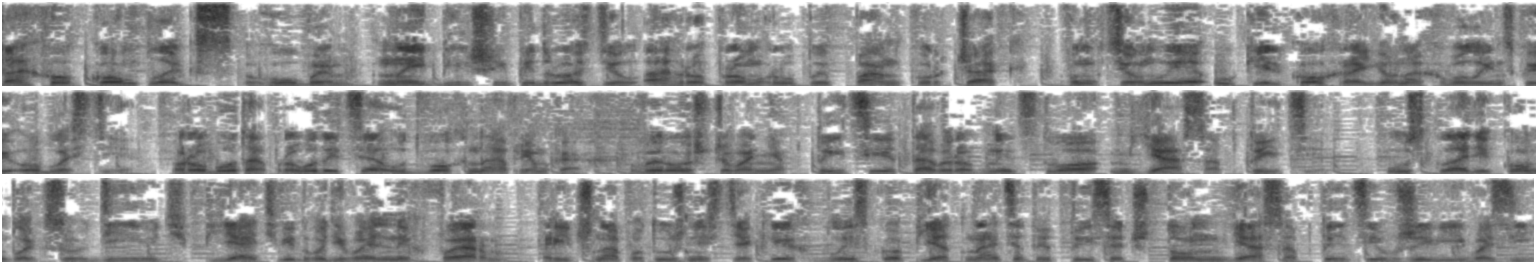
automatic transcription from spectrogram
Птахокомплекс Губин, найбільший підрозділ агропромгрупи Пан Курчак, функціонує у кількох районах Волинської області. Робота проводиться у двох напрямках: вирощування птиці та виробництво м'яса птиці. У складі комплексу діють п'ять відгодівельних ферм, річна потужність яких близько 15 тисяч тонн м'яса птиці в живій вазі.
